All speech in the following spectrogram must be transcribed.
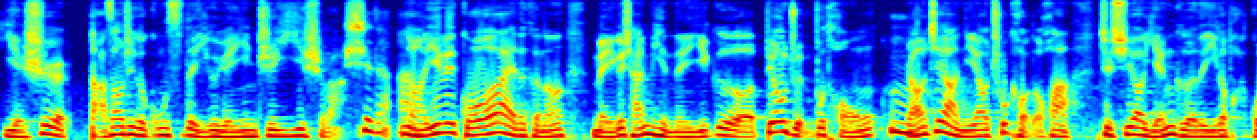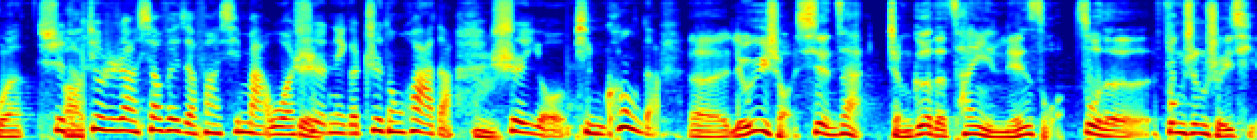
也是打造这个公司的一个原因之一，是吧？是的啊、啊，因为国外的可能每个产品的一个标准不同，嗯然后这样你要出口的话，就需要严格的一个把关。是的，啊就是让消费者放心嘛，我是那个自动化的，是有品控的。呃，刘一手现在整个的餐饮连锁做的风生水起，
